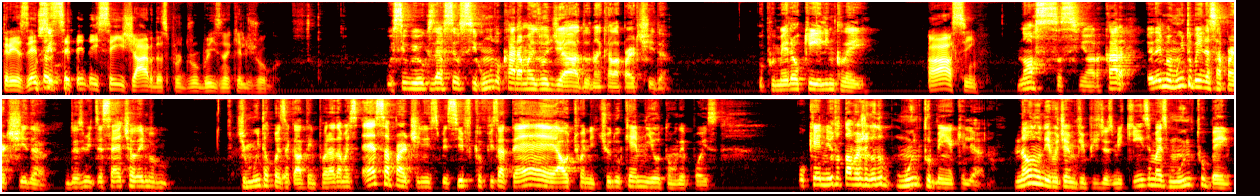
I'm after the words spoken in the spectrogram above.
376 jardas pro Drew Brees naquele jogo. O Steve Wilkes deve ser o segundo cara mais odiado naquela partida. O primeiro é o Kaylin Clay. Ah, sim. Nossa senhora, cara, eu lembro muito bem dessa partida. Em 2017 eu lembro de muita coisa daquela temporada, mas essa partida em específico eu fiz até Out 22 do Cam Newton depois. O Cam Newton tava jogando muito bem aquele ano. Não no nível de MVP de 2015, mas muito bem.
